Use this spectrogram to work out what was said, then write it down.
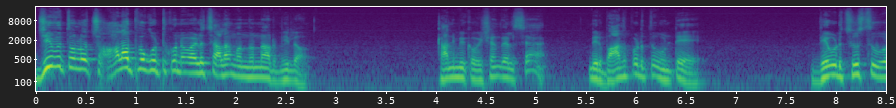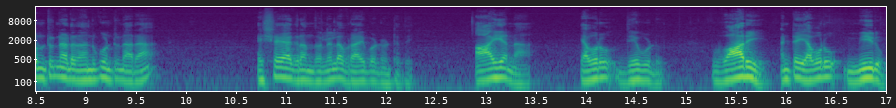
జీవితంలో చాలా పోగొట్టుకున్న వాళ్ళు చాలామంది ఉన్నారు మీలో. కానీ మీకు విషయం తెలుసా? మీరు బాధపడుతూ ఉంటే దేవుడు చూస్తూ ఉంటున్నాడని అనుకుంటున్నారా? యషయా గ్రంథంలో ఇలా వ్రాయబడి ఉంటుంది. ఆయన ఎవరు? దేవుడు. వారి అంటే ఎవరు? మీరు.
